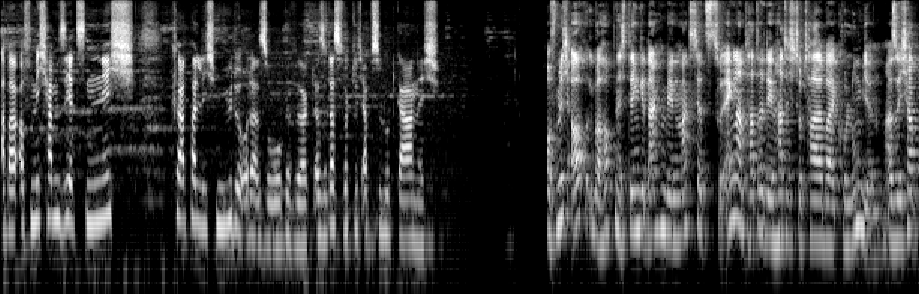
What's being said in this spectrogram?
Aber auf mich haben sie jetzt nicht körperlich müde oder so gewirkt. Also das wirklich absolut gar nicht. Auf mich auch überhaupt nicht. Den Gedanken, den Max jetzt zu England hatte, den hatte ich total bei Kolumbien. Also ich habe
